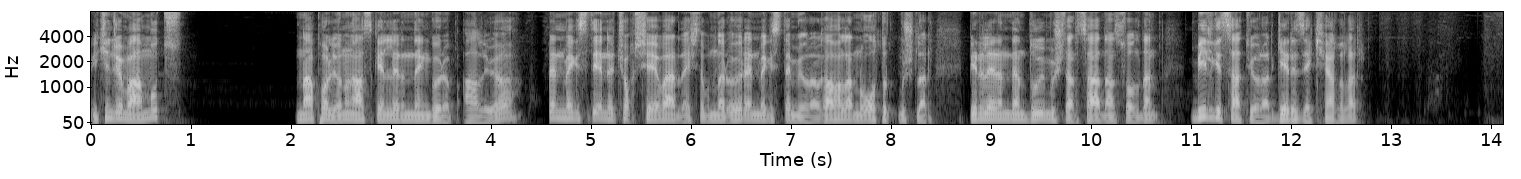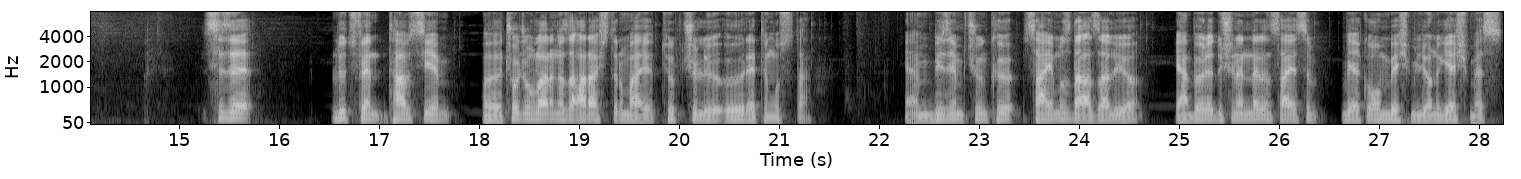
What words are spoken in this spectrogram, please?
2. Mahmut Napolyon'un askerlerinden görüp alıyor. Öğrenmek isteyene çok şey var da işte bunlar öğrenmek istemiyorlar. Kafalarını oturtmuşlar. Birilerinden duymuşlar sağdan soldan. Bilgi satıyorlar geri zekalılar. Size lütfen tavsiyem e, çocuklarınıza araştırmayı, Türkçülüğü öğretin usta. Yani bizim çünkü sayımız da azalıyor. Yani böyle düşünenlerin sayısı belki 15 milyonu geçmez.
